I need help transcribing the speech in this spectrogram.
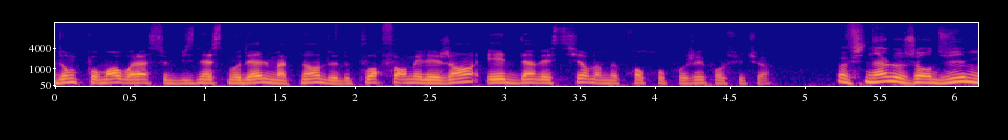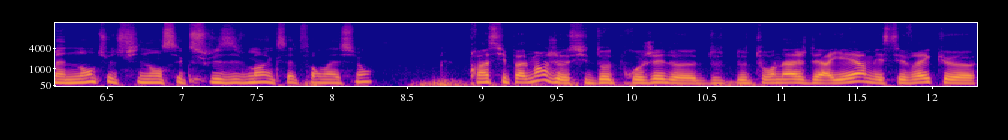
donc pour moi, voilà ce business model maintenant de pouvoir former les gens et d'investir dans mes propres projets pour le futur. Au final, aujourd'hui, maintenant, tu te finances exclusivement avec cette formation? Principalement, j'ai aussi d'autres projets de, tournage derrière, mais c'est vrai que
